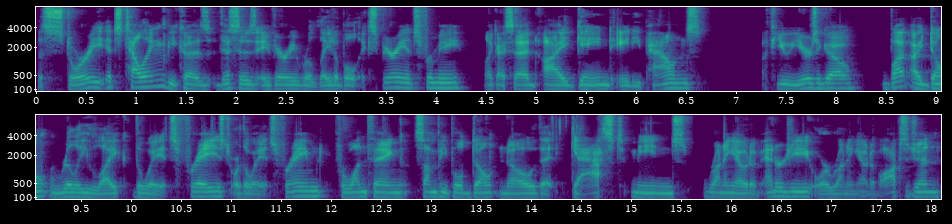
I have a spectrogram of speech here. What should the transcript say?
the story it's telling because this is a very relatable experience for me. Like I said, I gained 80 pounds a few years ago but I don't really like the way it's phrased or the way it's framed. For one thing, some people don't know that gassed means running out of energy or running out of oxygen.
